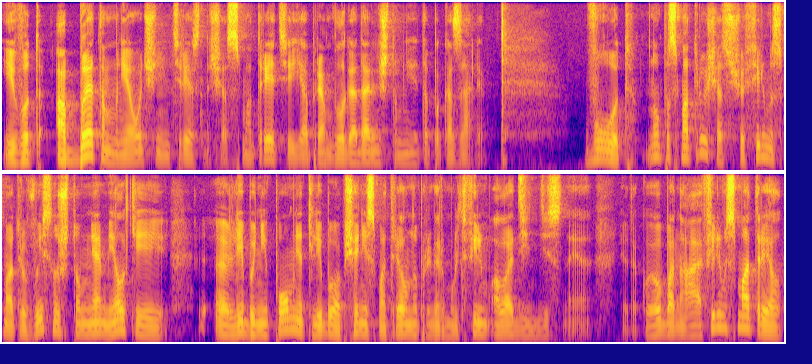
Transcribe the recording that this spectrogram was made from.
И вот об этом мне очень интересно сейчас смотреть, и я прям благодарен, что мне это показали. Вот, ну посмотрю сейчас еще фильмы смотрю. Выяснилось, что у меня мелкий э, либо не помнит, либо вообще не смотрел, например, мультфильм «Аладдин» Диснея. Я такой, оба-на, а фильм смотрел.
